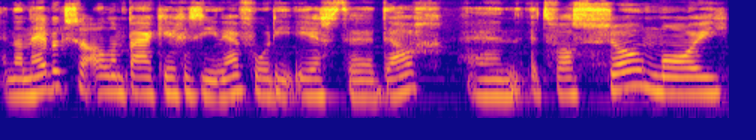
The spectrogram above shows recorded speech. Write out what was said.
En dan heb ik ze al een paar keer gezien hè, voor die eerste dag. En het was zo mooi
